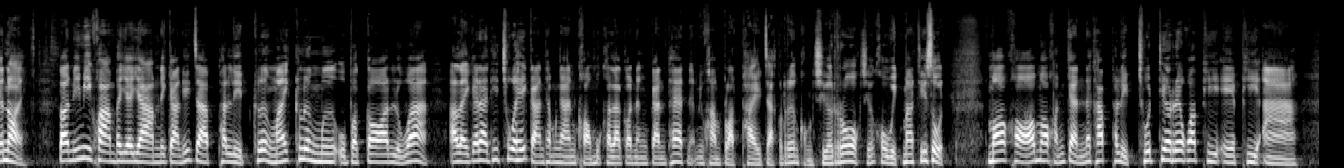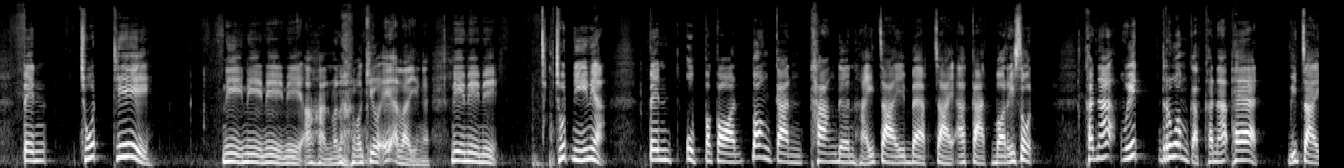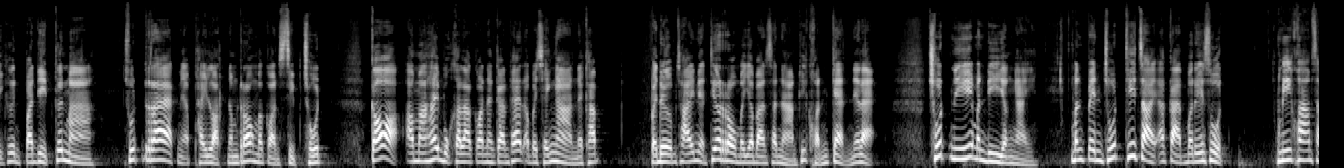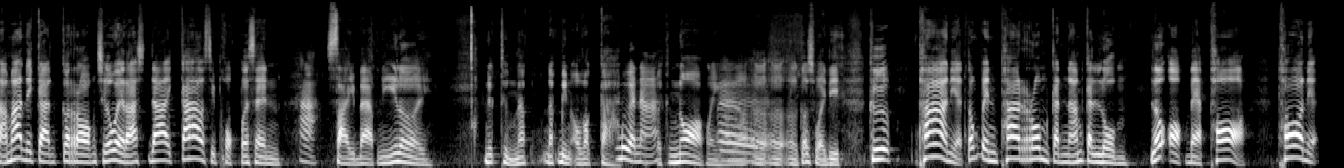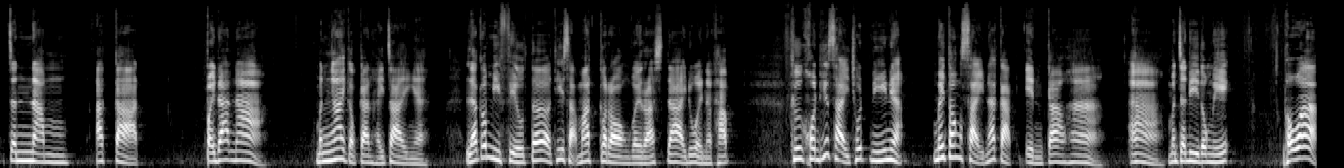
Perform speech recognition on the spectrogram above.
กันหน่อย ตอนนี้มีความพยายามในการที่จะผลิตเครื่องไม้เครื่องมืออุปกรณ์ หรือว่าอะไรก็ได้ที่ช่วยให้การทำงานของบุคลากรทางการแพทย์เนี่ยมีความปลอดภัยจากเรื่องของเชื้อโรค เชื้อโควิดมากที่สุดมขอมขอนแก่นนะครับ ผลิตชุดที่เรียกว่า PAPR เป็นชุดที่นี่นี่นี่นี่อาหารมันมาคิดวาเอ๊ะอะไรยังไง นี่นี่นี่ชุดนี้เนี่ยเป็นอุปกรณ์ป้องกันทางเดินหายใจแบบจ่ายอากาศบริสุทธิ์ คณะวิทย์ร่วมกับคณะแพทย์ วิจัยขึ้นประดิษฐ์ขึ้นมา ชุดแรกเนี่ยไพลอตนำร่องมาก่อน 10 ชุด ก็เอามาให้บุคลากรทางการแพทย์เอาไปใช้งานนะครับ ไปเดิมใช้เนี่ยที่โรงพยาบาลสนามที่ขอนแก่นนี่แหละ ชุดนี้มันดียังไง มันเป็นชุดที่จ่ายอากาศบริสุทธิ์ มีความสามารถในการกรองเชื้อไวรัสได้ 96%ค่ะใส่แบบนี้เลย นึกถึงนักนักบินอวกาศ เหมือนนะ ไปข้างนอกอะไรอย่างเงี้ยเนอะเอเอออเออเออก็สวยดี คือผ้าเนี่ยต้องเป็นผ้าร่มกันน้ำกันลม แล้วออกแบบท่อ ท่อเนี่ยจะนำอากาศไปด้านหน้า มันง่ายกับการหายใจไง แล้วก็มีฟิลเตอร์ที่สามารถกรองไวรัสได้ด้วยนะครับ คือคนที่ใส่ชุดนี้เนี่ยไม่ต้องใส่หน้ากาก N95 อ่า มันจะดีตรงนี้ เพราะว่า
